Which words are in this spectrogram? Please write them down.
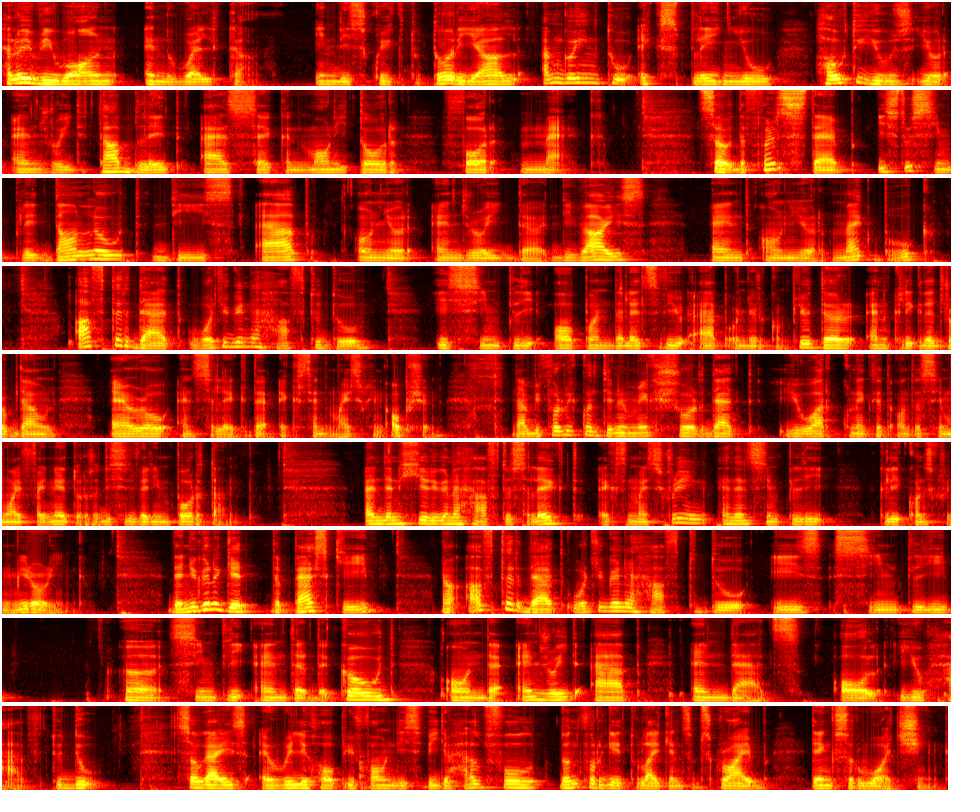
Hello everyone and welcome. In this quick tutorial, I'm going to explain you how to use your Android tablet as second monitor for Mac. So the first step is to simply download this app on your Android device and on your MacBook. After that, what you're gonna have to do is simply open the LetsView app on your computer and click the drop down arrow and select the extend my screen option. Now before we continue make sure that you are connected on the same Wi-Fi network so this is very important. And then here you're gonna have to select extend my screen and then simply click on screen mirroring. Then you're gonna get the passkey. Now after that what you're gonna have to do is simply uh, simply enter the code on the Android app and that's all you have to do. So guys, I really hope you found this video helpful. Don't forget to like and subscribe. Thanks for watching.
